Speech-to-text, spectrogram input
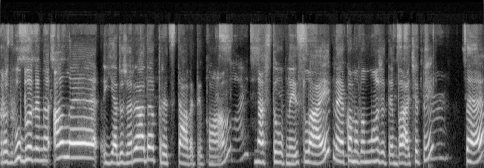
розгубленими. Але я дуже рада представити вам наступний слайд, на якому ви можете бачити це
